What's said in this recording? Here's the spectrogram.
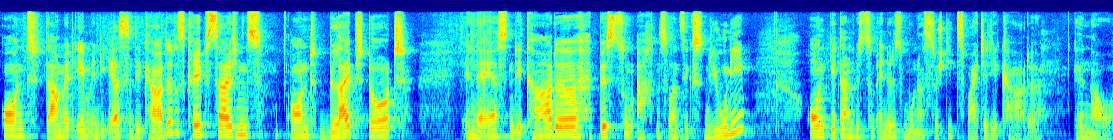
und damit eben in die erste Dekade des Krebszeichens und bleibt dort in der ersten Dekade bis zum 28. Juni und geht dann bis zum Ende des Monats durch die zweite Dekade. Genau.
